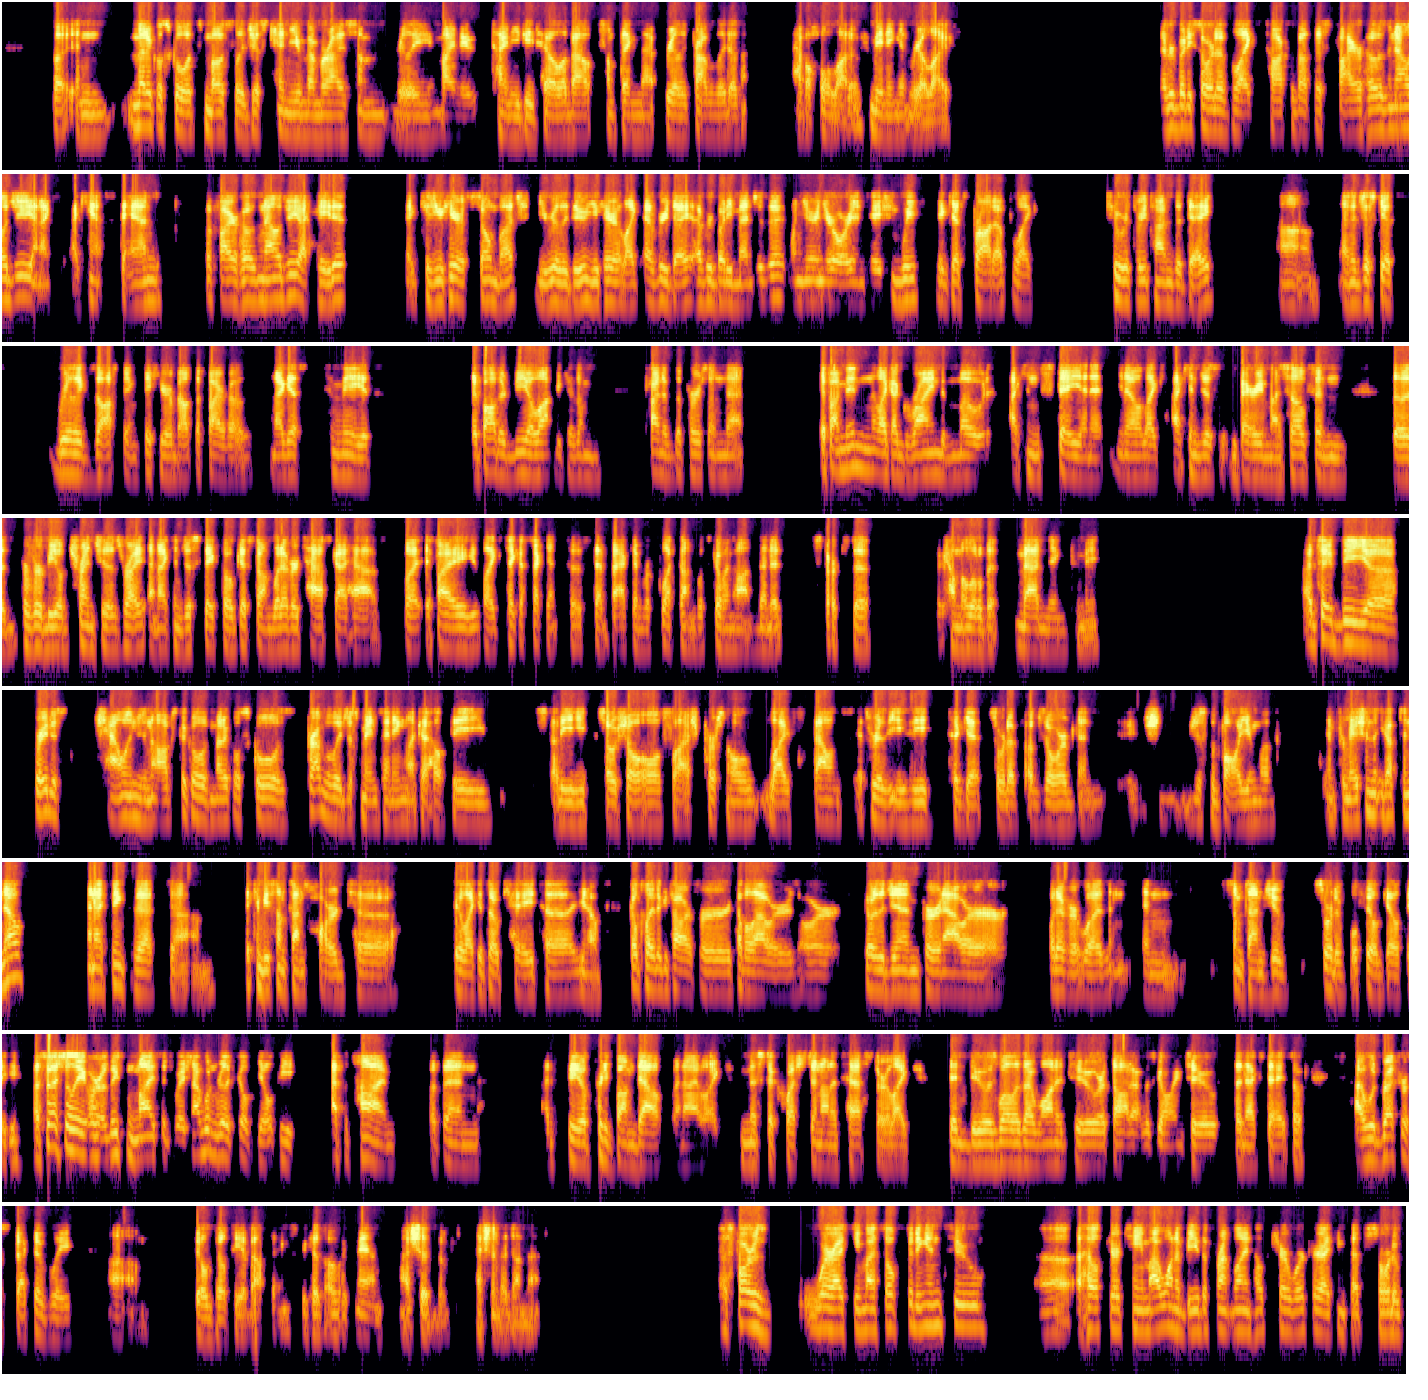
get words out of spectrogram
But in medical school, it's mostly just can you memorize some really minute, tiny detail about something that really probably doesn't have a whole lot of meaning in real life. Everybody sort of like talks about this fire hose analogy, and I, I can't stand the fire hose analogy. I hate it because you hear it so much. You really do. You hear it like every day. Everybody mentions it when you're in your orientation week. It gets brought up like two or three times a day. Um, and it just gets really exhausting to hear about the fire hose. And I guess to me, it's, it bothered me a lot because I'm kind of the person that if I'm in like a grind mode, I can stay in it, you know, like I can just bury myself in the proverbial trenches, right? And I can just stay focused on whatever task I have. But if I like take a second to step back and reflect on what's going on, then it starts to become a little bit maddening to me. I'd say the uh, greatest challenge and obstacle of medical school is probably just maintaining like a healthy study, social slash personal life balance. It's really easy to get sort of absorbed and just the volume of information that you have to know. And I think that um, it can be sometimes hard to feel like it's okay to, you know, go play the guitar for a couple hours or go to the gym for an hour or whatever it was. And, and sometimes you sort of will feel guilty, especially, or at least in my situation, I wouldn't really feel guilty at the time, but then I'd feel pretty bummed out when I like missed a question on a test or like didn't do as well as I wanted to or thought I was going to the next day. So I would retrospectively um, feel guilty about things because I was like, man, I shouldn't have, I shouldn't have done that. As far as where I see myself fitting into uh, a healthcare team, I want to be the frontline healthcare worker. I think that's sort of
